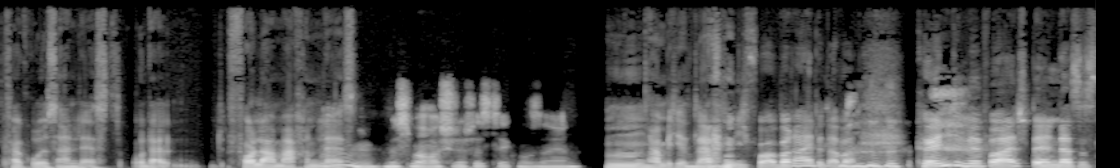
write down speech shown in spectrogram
vergrößern lässt oder voller machen lässt. Hm, müssen wir mal Statistiken sehen. Hm, Habe ich jetzt Mhm. leider nicht vorbereitet, aber könnte mir vorstellen, dass es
